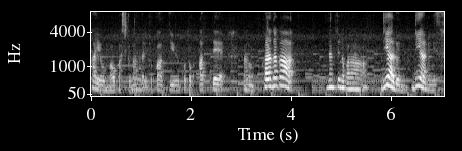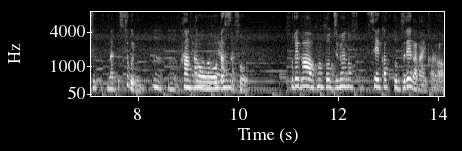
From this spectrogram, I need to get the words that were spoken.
体温がおかしくなったりとかっていうことがあってあの体がなんていうのかなリアルにリアルにすなんてすぐにうんうん。反応を出反応が早くなる。すそうそれが本当自分の生活とズレがないから、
